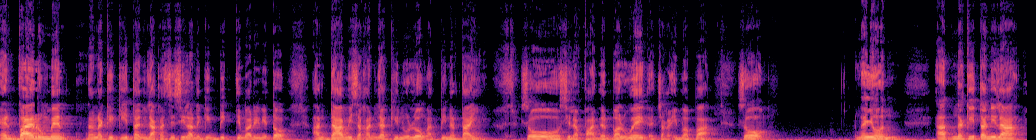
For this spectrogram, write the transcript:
environment na nakikita nila kasi sila naging biktima rin ito. Ang dami sa kanila kinulong at pinatay. So sila Father Balweg at saka iba pa. So ngayon, at nakita nila,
